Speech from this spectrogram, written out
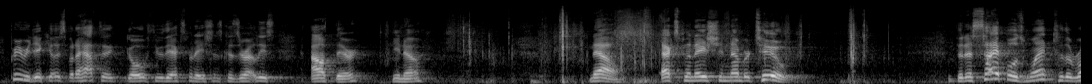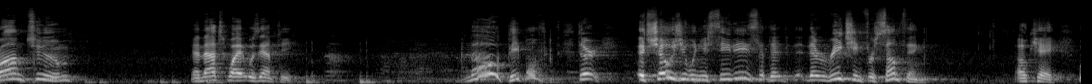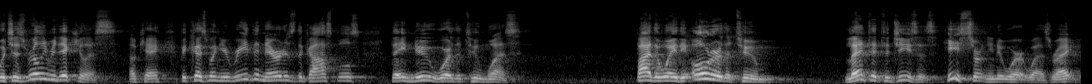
pretty ridiculous, but I have to go through the explanations because they're at least out there, you know. Now, explanation number two. The disciples went to the wrong tomb, and that's why it was empty. No, people, they're, it shows you when you see these, they're reaching for something. Okay, which is really ridiculous, okay? Because when you read the narratives of the Gospels, they knew where the tomb was. By the way, the owner of the tomb lent it to Jesus. He certainly knew where it was, right?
